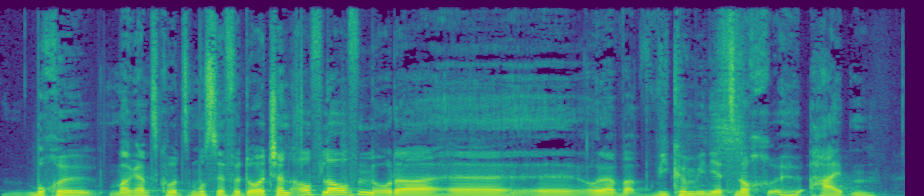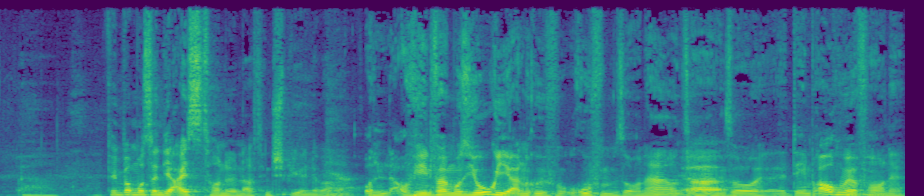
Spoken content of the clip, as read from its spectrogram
Buchel, mal ganz kurz, muss er für Deutschland auflaufen oder äh, äh, oder wie können wir ihn jetzt noch hypen? Auf jeden Fall muss er in die Eistonne nach den Spielen. Aber. Und auf jeden Fall muss Yogi anrufen, rufen, so, ne? Und sagen, so, äh, den brauchen wir vorne.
